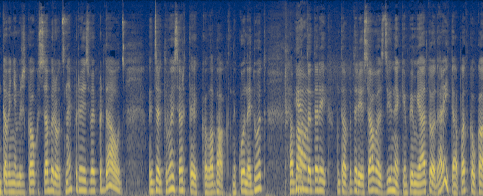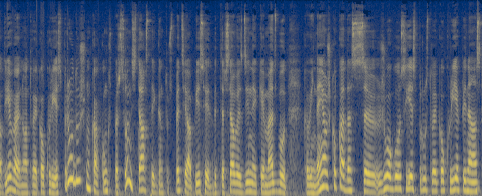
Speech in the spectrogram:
ka viņam ir kaut kas sabarots nepareizi vai par daudz. Līdz ar to es varu teikt, ka labāk neko nedot. Labāk Jā. tad arī, un tāpat arī savās dzīvniekiem, piemēram, jāatrod arī tāpat kaut kādu ievainot vai kaut kur iesprūduši, nu kā kungs par suni stāstīja, gan tur speciāli piesiet, bet ar savās dzīvniekiem mēdz būt, ka viņi nejauši kaut kādās eh, žogos iesprūst vai kaut kur iepinās.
